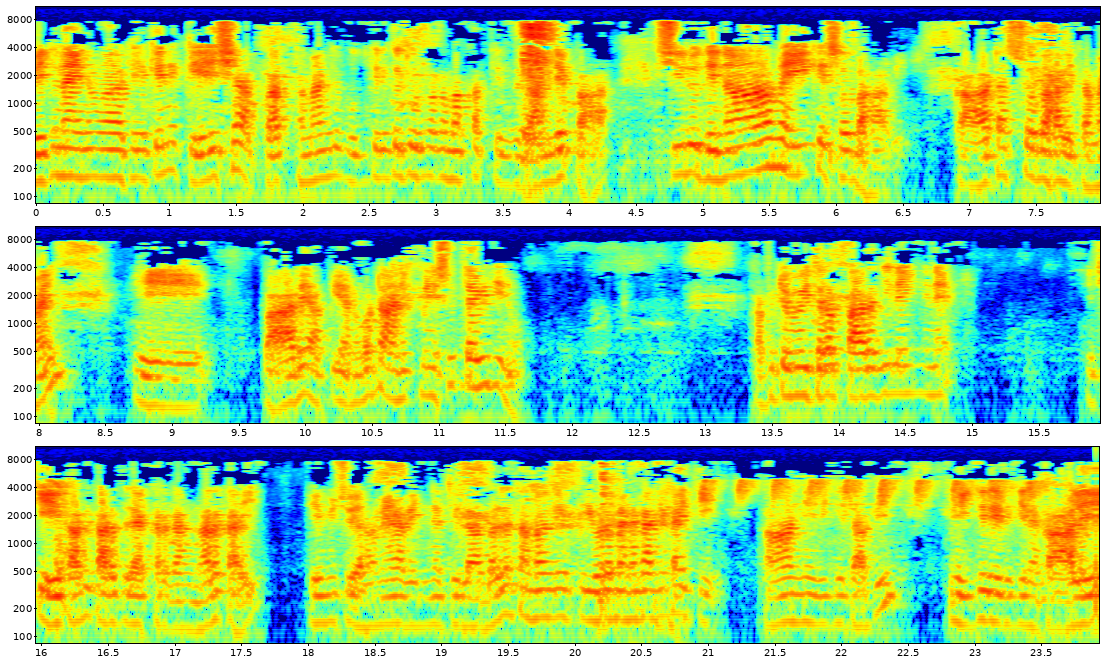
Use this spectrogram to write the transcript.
වේදනා එනවා කියන කෙනේ ක්ලේශයක්වත් Tamange පුද්ගලික දුර්වකමක්වත් ඉඳ ගන්න එපා. ශීල දිනාම ඒකේ ස්වභාවය. කාට ස්වභාවය තමයි ඒ පාරේ අපි යනකොට අනිත් මිනිස්සුත් ඇවිදිනවා. අපිට මේ විතරක් පාර දීලා ඉන්නේ නැහැ. ඉතින් ඒක අපි කරදරයක් කරගන්න නරකයි. ඒ මිනිස්සු යහමයා වෙන්නේ නැතිලා බලලා තමන්ගේ පියවර මැනගන්න එකයි තියෙන්නේ. ආන්නේ විදිහට අපි මේ ඉදිරියට කියන කාලය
